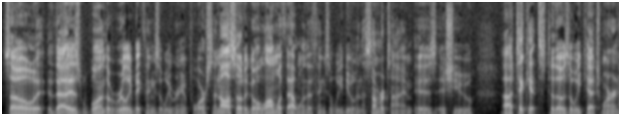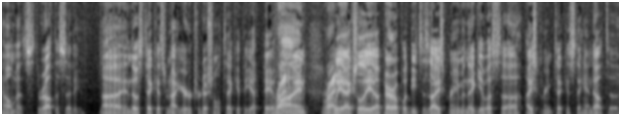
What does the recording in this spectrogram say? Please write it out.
So that is one of the really big things that we reinforce. And also to go along with that, one of the things that we do in the summertime is issue uh, tickets to those that we catch wearing helmets throughout the city. Uh, and those tickets are not your traditional ticket that you have to pay a Right. fine. Right. We actually uh, pair up with Dietsch's Ice Cream, and they give us uh, ice cream tickets to hand out to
